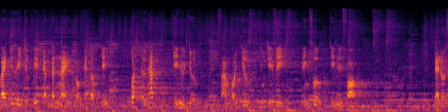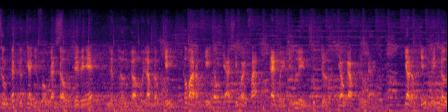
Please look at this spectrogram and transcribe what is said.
Ban chỉ huy trực tiếp trận đánh này gồm các đồng chí Quách Tử Hách, chỉ huy trưởng, Phạm Hội Chương, chính trị viên, Nguyễn Phương, chỉ huy phó. Đại đội xung kích được giao nhiệm vụ đánh đồn GVS, lực lượng gồm 15 đồng chí, có 3 đồng chí đóng giả sĩ quan Pháp, trang bị tiểu liên, súng trường, dao găm, lựu đạn. Do đồng chí Nguyễn Ngư,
